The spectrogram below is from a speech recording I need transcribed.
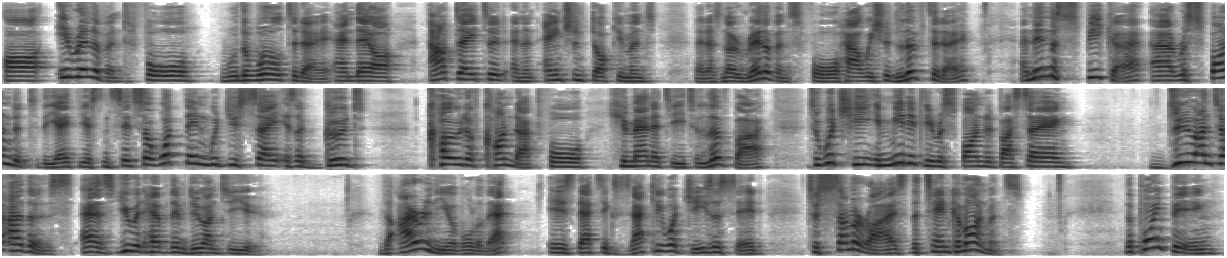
are irrelevant for the world today, and they are outdated and an ancient document that has no relevance for how we should live today. And then the speaker uh, responded to the atheist and said, So, what then would you say is a good code of conduct for humanity to live by? To which he immediately responded by saying, do unto others as you would have them do unto you. The irony of all of that is that's exactly what Jesus said to summarize the Ten Commandments. The point being,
